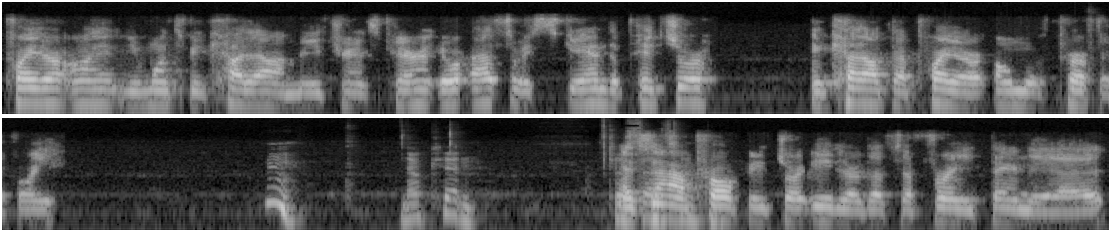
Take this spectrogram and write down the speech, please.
player on it, you want to be cut out and made transparent. It will actually scan the picture and cut out that player almost perfectly. Hmm. No kidding. Just it's not a pro feature either. That's a free thing they added.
